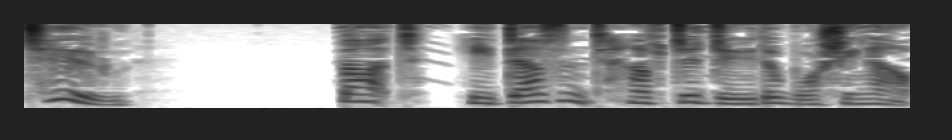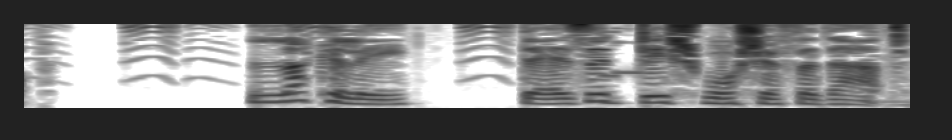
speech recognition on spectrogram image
too. But he doesn't have to do the washing up. Luckily, there's a dishwasher for that.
